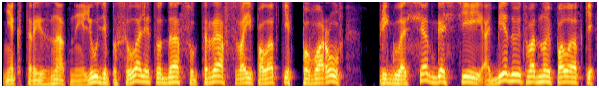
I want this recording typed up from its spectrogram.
Некоторые знатные люди посылали туда с утра в свои палатки поваров, пригласят гостей, обедают в одной палатке,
